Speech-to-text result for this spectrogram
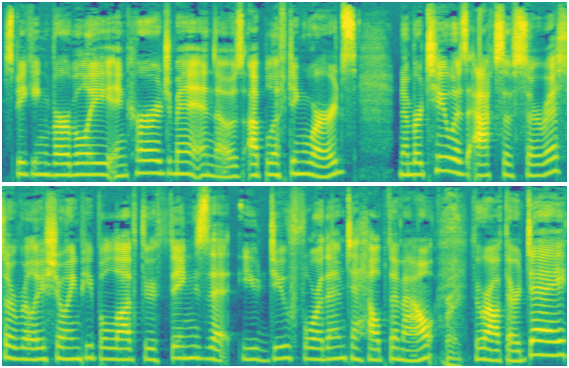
speaking verbally, encouragement, and those uplifting words. Number two is acts of service. So, really showing people love through things that you do for them to help them out right. throughout their day.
